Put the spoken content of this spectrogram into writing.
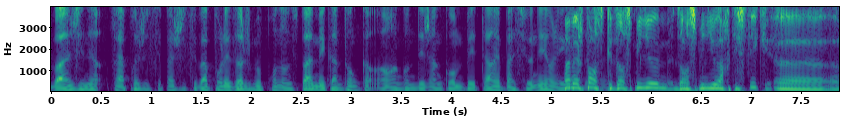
Bah, en général, enfin, après, je sais pas, je sais pas pour les autres, je me prononce pas, mais quand on, rencontre des gens compétents et passionnés, on les mais garde. je pense que dans ce milieu, dans ce milieu artistique, euh,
